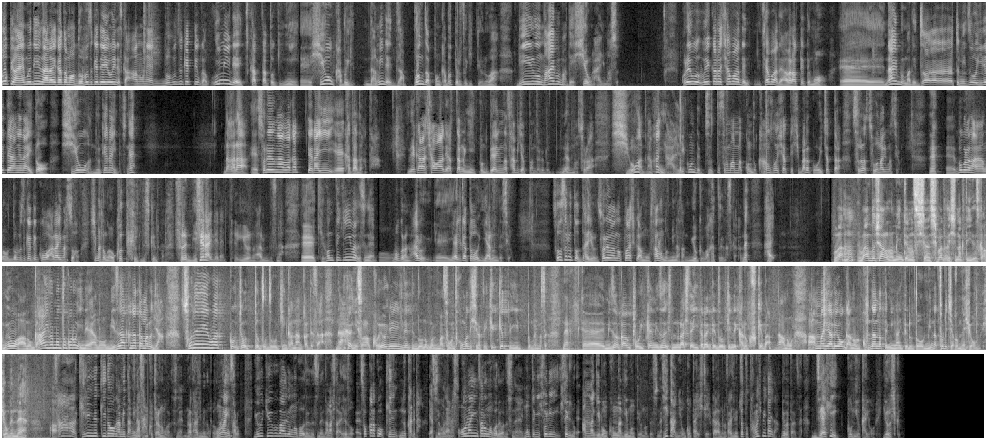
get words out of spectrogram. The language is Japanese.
コーピオン MD の洗い方もドブ漬けで良いですか？あのねドブ漬けっていうか海で使った時に、えー、塩をかぶり波でザッポンザッポンかぶってる時っていうのはリールの内部まで塩が入ります。これを上からシャワーでシャワーで洗ってても、えー、内部までずっと水を入れてあげないと塩が抜けないんですね。だから、えー、それが分かってない、えー、方々上からシャワーでやったのに今度ベアリングが錆びちゃったんだけどねまあそれは塩が中に入り込んでずっとそのまんま今度乾燥しちゃってしばらく置いちゃったらそれはそうなりますよ。ねえー、僕らがあのどぶ漬けでこう洗いますと島野が怒ってくるんですけどそれ見せないでねっていうのがあるんですが、えー、基本的にはですね僕らがある、えー、やり方をやるんですよ。そうすると大丈夫それはあの詳しくはもうサロンの皆さんよく分かっておりますからね。はいワワールドシャワーのメンテナンスしたしばらくしなくていいですか？要はあのガイドのところにねあの水垢がたまるじゃん。それはこうちょちょっと雑巾かなんかでさ中にその小より入れてどのこまあそこまでしなくてキュッキュッていいと思います。ね。えー、水垢をこう一回水濡らしていただいて雑巾で軽く拭けばあのあんまりあれをあのこんなになって磨いてるとみんな取れちゃうね表表面ね。さあ、切り抜き動画見た皆さん、こちらの方がですね、村田はじめのオンラインサロン、YouTube バージョンの方でですね、流した映像、そこからこう切り抜かれたやつでございます。オンラインサロンの方ではですね、本当に一人一人のあんな疑問、こんな疑問っていうのをですね、直にお答えしているから、村田はじめちょっと楽しみたいなという方はですね、ぜひご入会をよろしく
